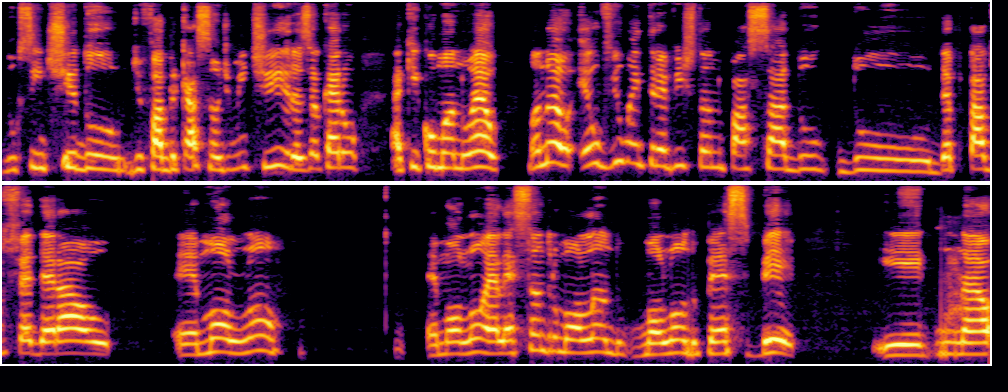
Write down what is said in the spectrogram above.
no sentido de fabricação de mentiras. Eu quero aqui com o Manuel. Manuel, eu vi uma entrevista ano passado do deputado federal é, Molon, é Molon, é Alessandro Molon do, Molon, do PSB, e na,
